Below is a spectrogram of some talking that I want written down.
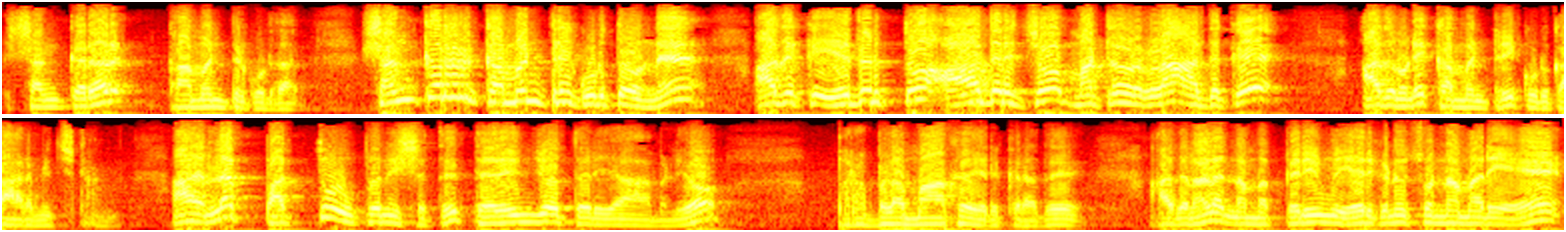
சங்கரர் கமெண்ட்ரி கொடுத்தார். சங்கரர் கமெண்ட்ரி கொடுத்த உடனே அதுக்கு எதிர்த்தோ ஆதரிச்சோ மற்றவர்களாம் அதுக்கு அதனுடைய கமெண்ட்ரி கொடுக்க ஆரம்பிச்சிட்டாங்க. அதனால பத்து உபனிஷத்து தெரிஞ்சோ தெரியாமலையோ பிரபலமாக இருக்கிறது. அதனால நம்ம பெரியவங்க ஏற்கனவே சொன்ன மாதிரியே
